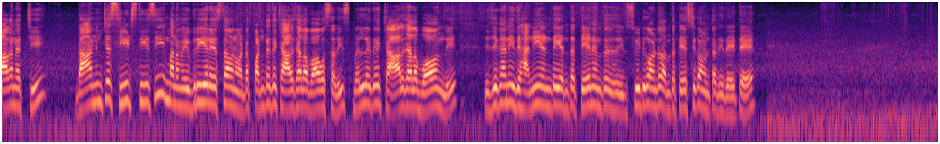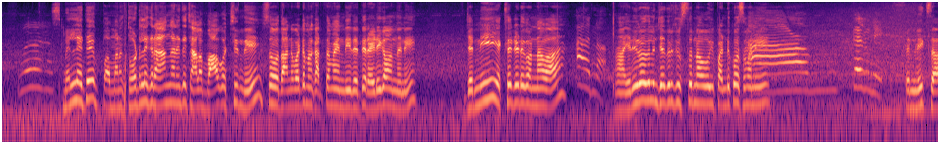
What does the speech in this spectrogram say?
బాగా నచ్చి దాని నుంచే సీడ్స్ తీసి మనం ఎవ్రీ ఇయర్ వేస్తాం అనమాట పంట అయితే చాలా చాలా బాగా వస్తుంది. స్మెల్ అయితే చాలా చాలా బాగుంది. నిజంగానే ఇది హనీ అంటే ఎంత తేనె ఎంత స్వీట్గా ఉంటుందో అంత టేస్ట్గా ఉంటుంది ఇదైతే. స్మెల్ అయితే మనకు తోటలోకి రాగానే అయితే చాలా బాగా వచ్చింది. సో దాన్ని బట్టి మనకు అర్థమైంది. ఇదైతే రెడీగా ఉందని. జర్నీ ఎక్సైటెడ్గా ఉన్నావా? ఎన్ని రోజుల నుంచి ఎదురు చూస్తున్నావు ఈ పండు కోసమని. టెన్ వీక్సా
